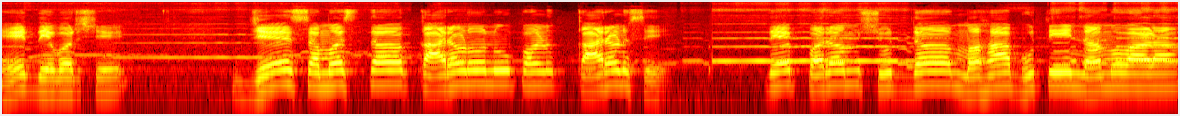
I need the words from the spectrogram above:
હે દેવર્ષે, જે સમસ્ત કારણોનું પણ કારણ છે, તે પરમ શુદ્ધ મહાભૂતિ નામવાળા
